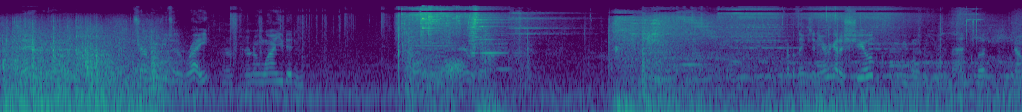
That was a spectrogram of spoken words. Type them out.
There we go. I was trying to move you to the right. I don't, I don't know why you didn't. There we go. Couple things in here. We got a shield. We won't be using that, but you know,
